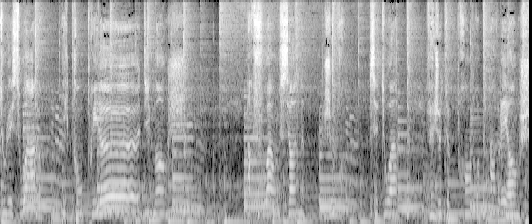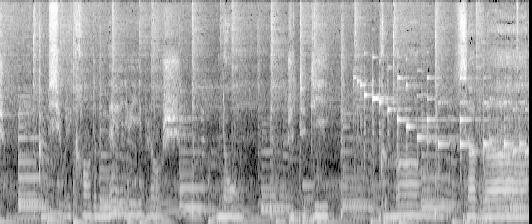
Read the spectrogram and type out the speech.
tous les soirs, y compris le fois on sonne, j'ouvre, c'est toi. Vais-je te prendre par les hanches, comme sur l'écran de mes nuits blanches? Non, je te dis, comment ça va?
